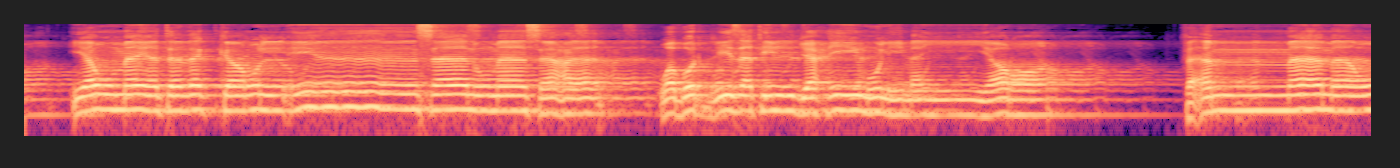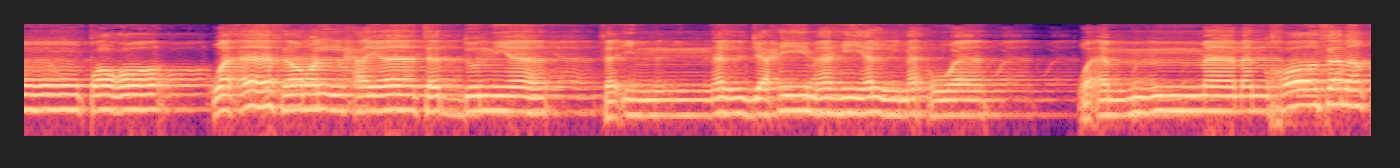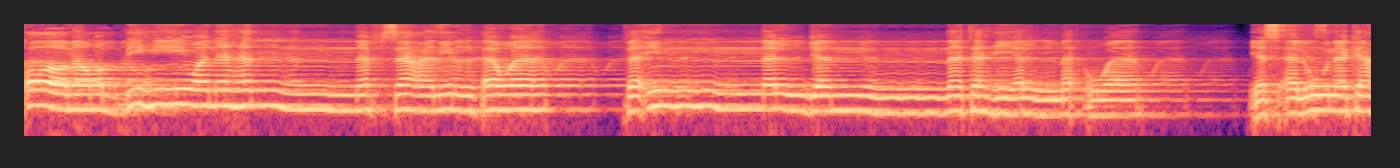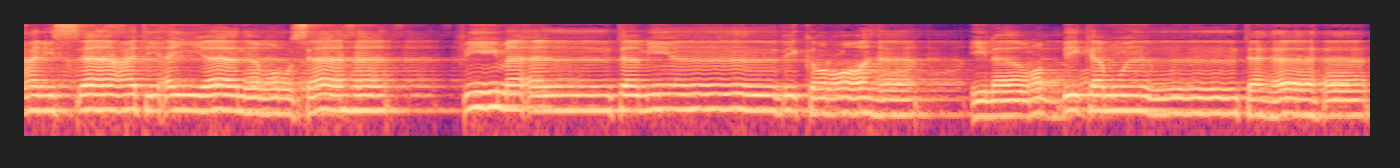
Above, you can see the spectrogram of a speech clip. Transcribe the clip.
يوم يتذكر الإنسان ما سعى وبرزت الجحيم لمن يرى. فأما من طغى وآثر الحياة الدنيا فإن الجحيم هي المأوى. وأما من خاف مقام ربه ونهى النفس عن الهوى فإن الجنة هي المأوى. يسألونك عن الساعة أيان مرساها فيم أنت من ذكراها؟ إلى ربك منتهاها.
